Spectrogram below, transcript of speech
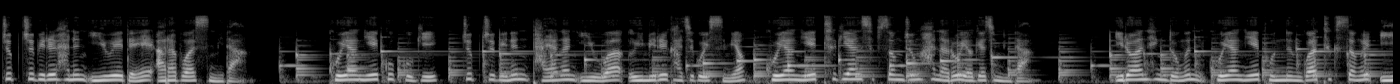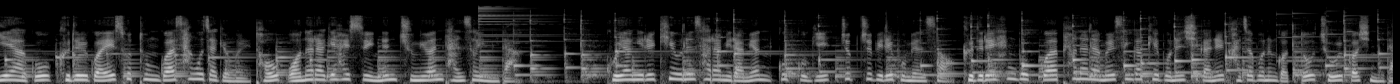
쭈쭈비를 하는 이유에 대해 알아보았습니다. 고양이의 꾹꾹이 쭈쭈비는 다양한 이유와 의미를 가지고 있으며 고양이의 특이한 습성 중 하나로 여겨집니다. 이러한 행동은 고양이의 본능과 특성을 이해하고 그들과의 소통과 상호작용을 더욱 원활하게 할 수 있는 중요한 단서입니다. 고양이를 키우는 사람이라면 꾹꾹이 쭈쭈비를 보면서 그들의 행복과 편안함을 생각해보는 시간을 가져보는 것도 좋을 것입니다.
